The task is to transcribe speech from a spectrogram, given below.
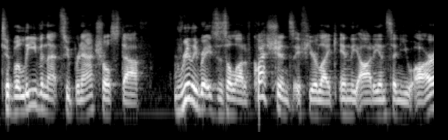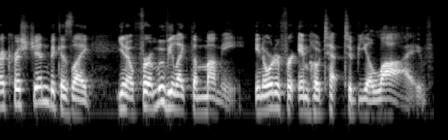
to believe in that supernatural stuff really raises a lot of questions if you're like in the audience and you are a Christian because like, you know, for a movie like The Mummy, in order for Imhotep to be alive,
